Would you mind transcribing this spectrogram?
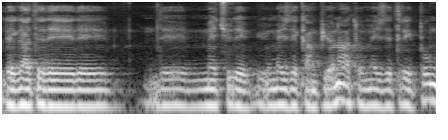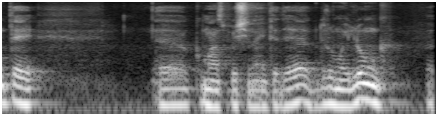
legate de, de de meciul de, un meci de campionat, un meci de trei puncte, uh, cum am spus și înainte de el, drumul e lung, uh,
